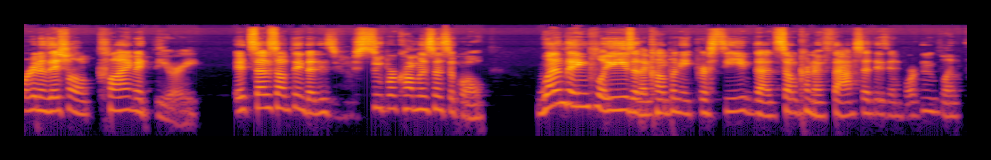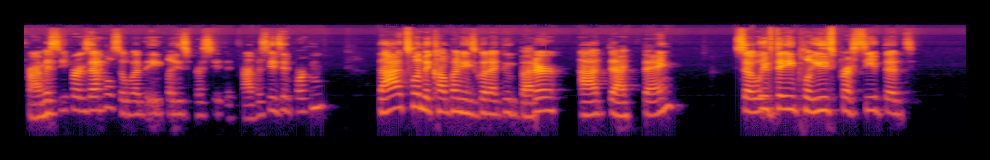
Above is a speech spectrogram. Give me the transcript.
organizational climate theory. It says something that is super commonsensical. When the employees at a company perceive that some kind of facet is important, like privacy, for example, so when the employees perceive that privacy is important, that's when the company is going to do better at that thing. So if the employees perceive that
